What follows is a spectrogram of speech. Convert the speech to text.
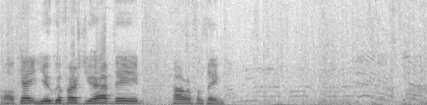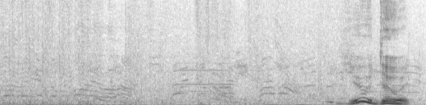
Okay, you go first. You have the powerful thing. You do it.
